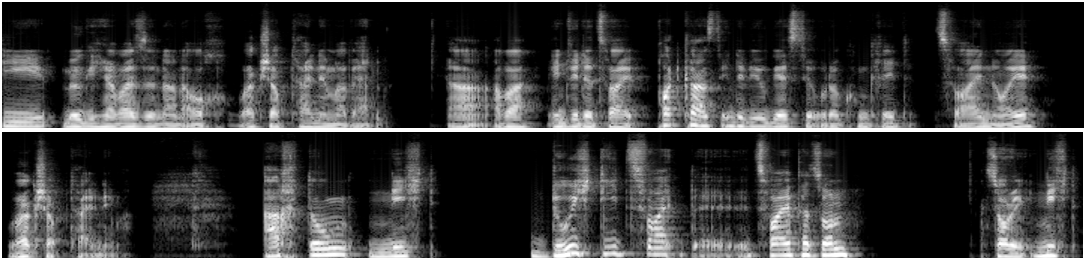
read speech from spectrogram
die möglicherweise dann auch Workshop-Teilnehmer werden. Ja, aber entweder zwei Podcast-Interview-Gäste oder konkret zwei neue Workshop-Teilnehmer. Achtung, nicht durch die zwei, äh, zwei Personen, sorry, nicht,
